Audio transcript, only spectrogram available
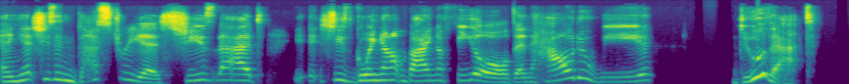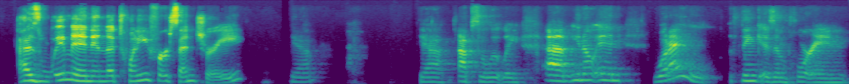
And yet she's industrious. She's that, she's going out and buying a field. And how do we do that as women in the 21st century? Yeah. Yeah, absolutely. Um, you know, and what I think is important,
